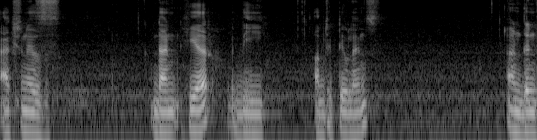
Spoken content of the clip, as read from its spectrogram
action is done here with the objective lens and then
